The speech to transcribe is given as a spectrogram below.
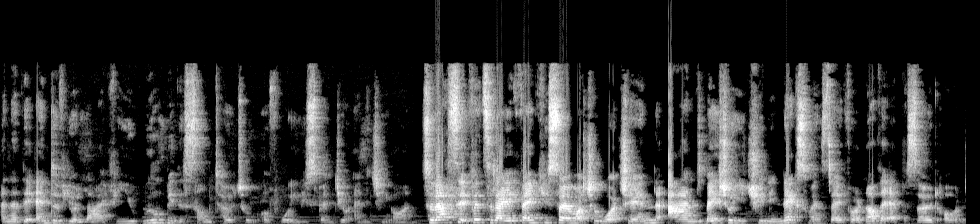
and at the end of your life, you will be the sum total of what you spend your energy on. So, that's it for today. Thank you so much for watching, and make sure you tune in next Wednesday for another episode on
